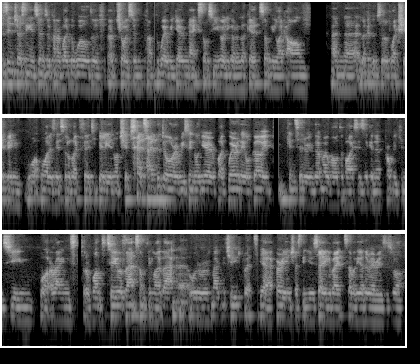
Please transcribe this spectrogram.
It's interesting in terms of kind of like the world of, of choice and kind of where we go next. Obviously, you've only got to look at somebody like ARM and uh, look at them sort of like shipping what what is it sort of like 30 billion on chipsets out the door every single year. Like where are they all going? Considering that mobile devices are going to probably consume what around sort of one to two of that something like that uh, order of magnitude. But yeah very interesting you're saying about some of the other areas as well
